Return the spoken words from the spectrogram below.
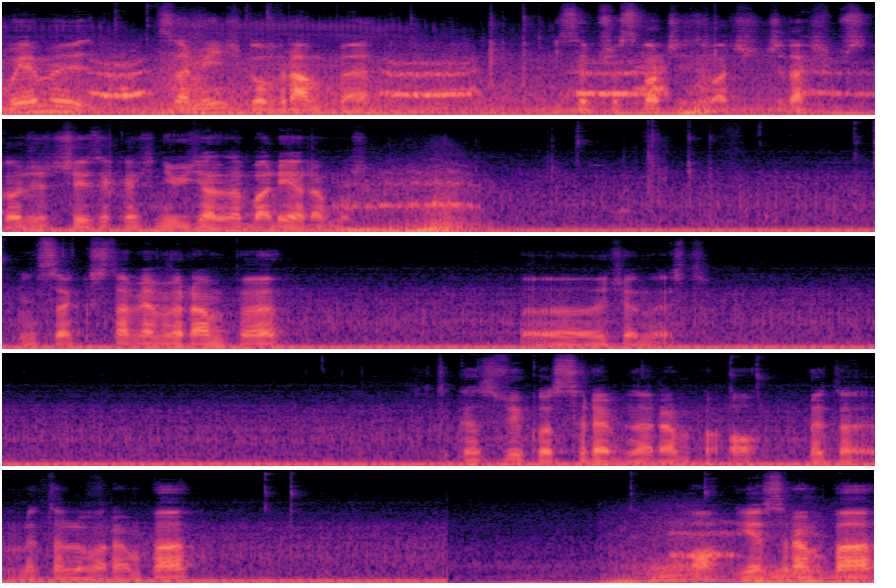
Spróbujemy zamienić go w rampę i sobie przeskoczyć, zobaczyć czy da się przeskoczyć, czy jest jakaś niewidzialna bariera może. Więc tak, stawiamy rampę. Eee, gdzie ona jest? Taka zwykła srebrna rampa. O, meta, metalowa rampa. O, jest rampa.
